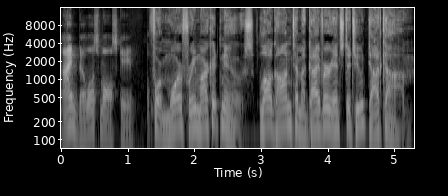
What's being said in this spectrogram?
I'm Bill Osmulski. For more free market news, log on to MacIverInstitute.com.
